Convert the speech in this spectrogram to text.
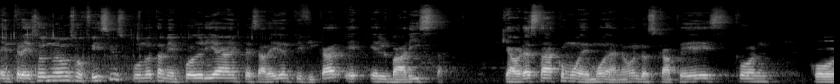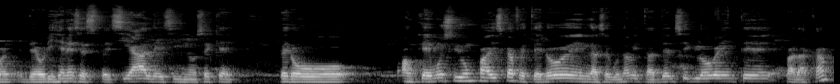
entre esos nuevos oficios, uno también podría empezar a identificar eh, el barista, que ahora está como de moda, ¿no? Los cafés con, con, de orígenes especiales y no sé qué. Pero aunque hemos sido un país cafetero en la segunda mitad del siglo XX para acá,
